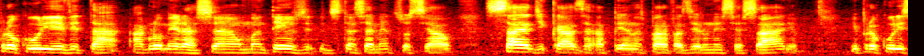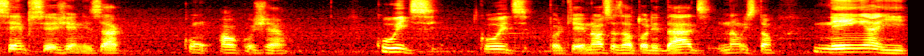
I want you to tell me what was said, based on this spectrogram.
procure evitar aglomeração, mantenha o distanciamento social, saia de casa apenas para fazer o necessário e procure sempre se higienizar com álcool gel. Cuide-se, cuide-se, porque nossas autoridades não estão nem aí.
